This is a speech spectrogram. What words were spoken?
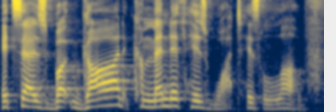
it says, But God commendeth his what? His love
